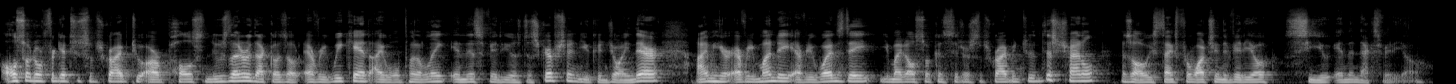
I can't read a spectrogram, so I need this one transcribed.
Also, don't forget to subscribe to our Pulse newsletter that goes out every weekend. I will put a link in this video's description. You can join there. I'm here every Monday, every Wednesday. You might also consider subscribing to this channel. As always, thanks for watching the video. See you in the next video.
